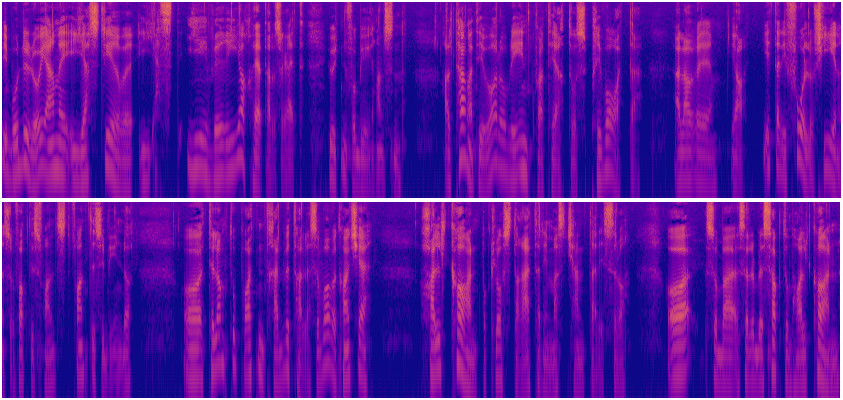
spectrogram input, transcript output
De bodde da gjerne i gjestgiver, gjestgiverier, heter det så greit, utenfor bygrensen. Alternativet var da å bli innkvartert hos private, eller eh, ja, gitt av de få losjiene som faktisk fantes i byen da. Og til langt opp på 1830-tallet så var vel kanskje Halkan på klosteret et av de mest kjente av disse, da. Og så, så det ble sagt om Halkanen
